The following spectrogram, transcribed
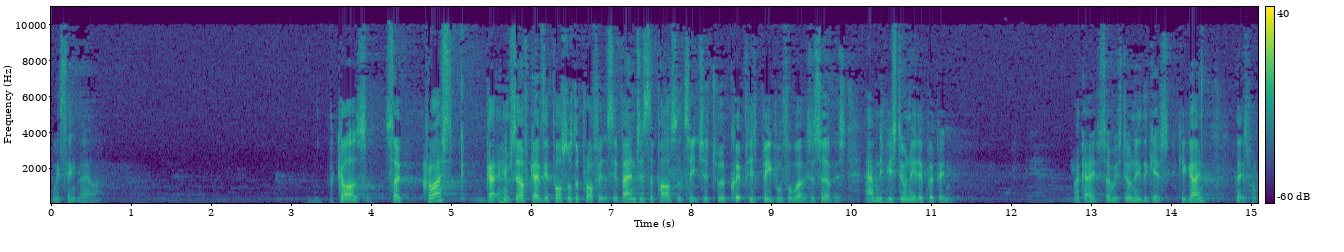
we think they are. Because, so Christ himself gave the apostles, the prophets, the evangelists, the pastors, and teachers to equip his people for works of service. How many of you still need equipping? Okay, so we still need the gifts. Keep going. Next one.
